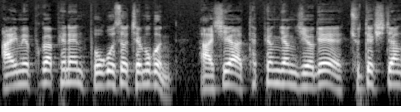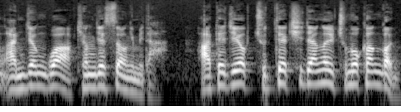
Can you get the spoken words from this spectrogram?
IMF가 펴낸 보고서 제목은 아시아 태평양 지역의 주택시장 안정과 경제성입니다. 아태 지역 주택 시장을 주목한 건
